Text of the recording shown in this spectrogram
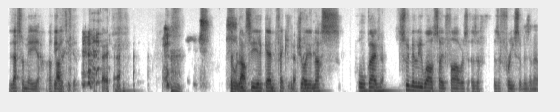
That's for me. Yeah, I'll get you a Okay. ticket. Okay. So good love. to see you again. Thank you for Yeah, joining you. us. All going Pleasure. swimmingly well so far as, as a as a threesome, isn't it?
